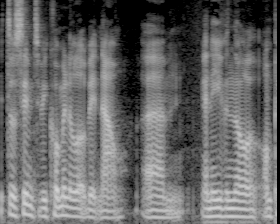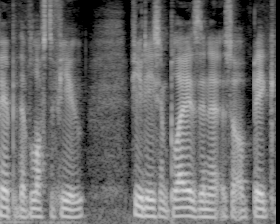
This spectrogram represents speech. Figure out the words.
it does seem to be coming a little bit now. Um, and even though on paper they've lost a few, few decent players in a, sort of big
